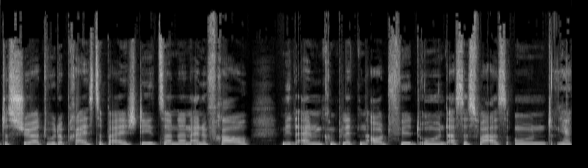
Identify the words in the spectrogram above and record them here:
das Shirt, wo der Preis dabei steht, sondern eine Frau mit einem kompletten Outfit und Accessoires. Und ja,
